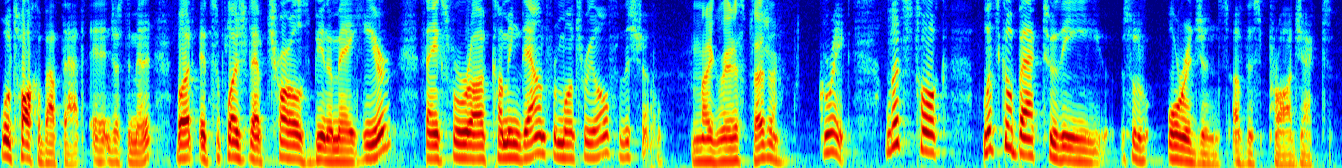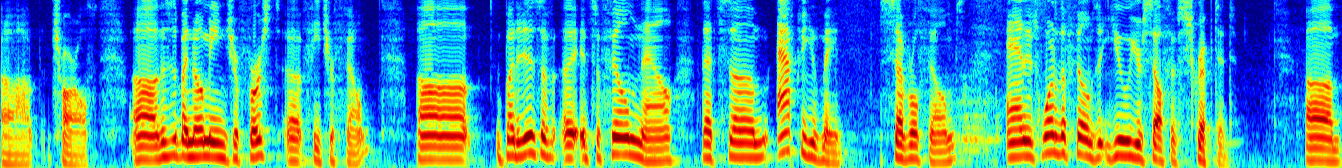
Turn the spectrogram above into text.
We'll talk about that in just a minute. But it's a pleasure to have Charles Binamé here. Thanks for uh, coming down from Montreal for the show. My greatest pleasure. Great. Let's talk Let's go back to the sort of origins of this project, uh, Charles. Uh, this is by no means your first uh, feature film, uh, but it is a it's a film now that's um, after you've made several films, and it's one of the films that you yourself have scripted. Um,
